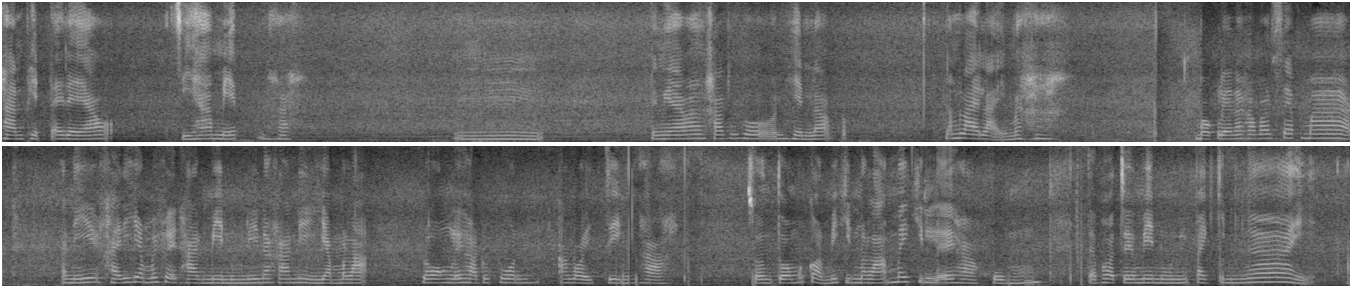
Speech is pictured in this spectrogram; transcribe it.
ทานเผ็ดได้แล้วสี่ห้าเม็ดนะคะ อืม เป็นไงบ้างคะทุกคนเห็นแล้วแบบน้ำลายไหลไหมคะบอกเลยนะคะว่าแซ่บมาก อันนี้ใครที่ยังไม่เคยทานเมนูนี้นะคะ นี่ยำมะละลองเลยค่ะ ทุกคนอร่อยจริงค่ะ ส่วนตัวเมื่อก่อนไม่กินมะระไม่กินเลยค่ะขมแต่พอเจอเมนูนี้ไปกินง่าย อ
